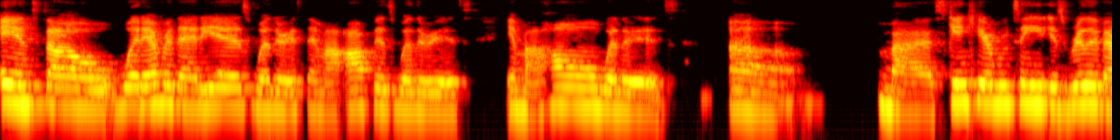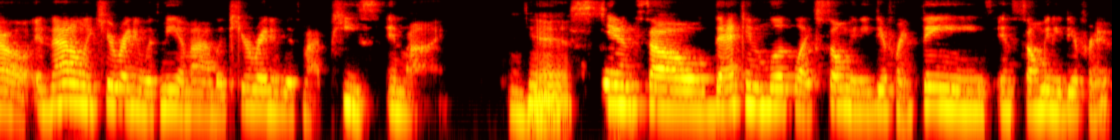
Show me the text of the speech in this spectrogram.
And so, whatever that is, whether it's in my office, whether it's in my home, whether it's um, my skincare routine, is really about and not only curating with me in mind, but curating with my peace in mind. Mm-hmm. Yes. And so that can look like so many different things in so many different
